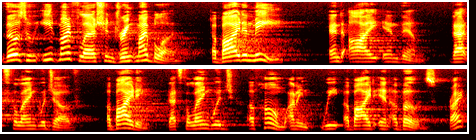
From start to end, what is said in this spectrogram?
Those who eat my flesh and drink my blood abide in me, and I in them. That's the language of abiding. That's the language of home. I mean, we abide in abodes, right?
